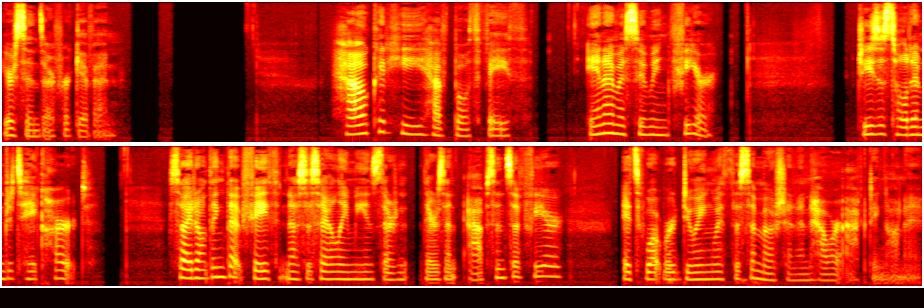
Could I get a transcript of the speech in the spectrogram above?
your sins are forgiven. How could he have both faith and I'm assuming fear? Jesus told him to take heart. So I don't think that faith necessarily means there, there's an absence of fear. It's what we're doing with this emotion and how we're acting on it.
